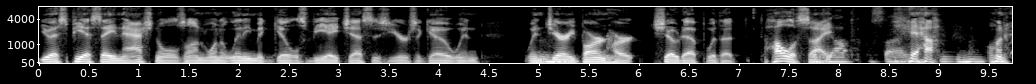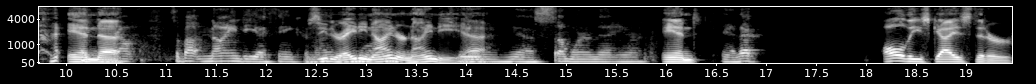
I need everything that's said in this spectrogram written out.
USPSA Nationals on one of Lenny Magill's VHSs years ago when when mm-hmm. Jerry Barnhart showed up with a holosight. optical side. Yeah. Mm-hmm. On, and uh, it's about 90, I think. It was either 89 or 90. Yeah. Yeah. Somewhere in that year. And yeah, that all these guys that are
